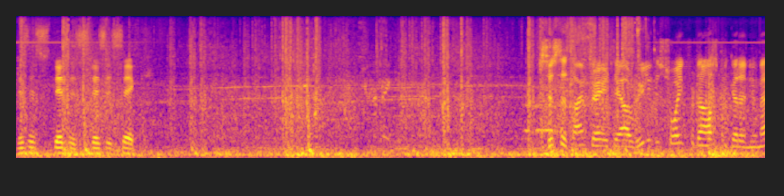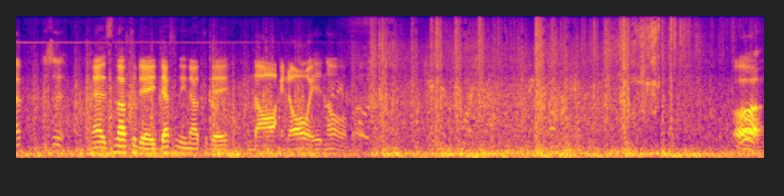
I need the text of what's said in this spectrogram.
This is this is this is sick. Is this the time they, they are really destroying for us to get a new map? Is it? Nah, it's not today. Definitely not today. No, I know, I know. But... Oh.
